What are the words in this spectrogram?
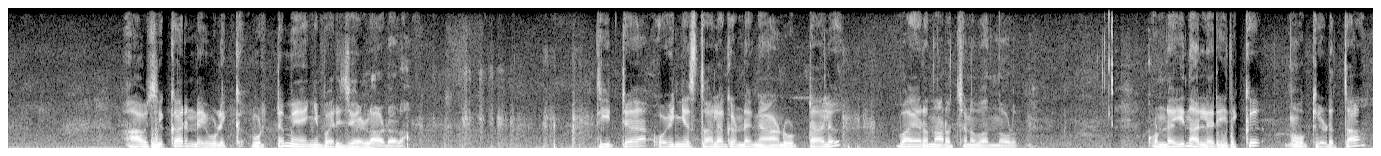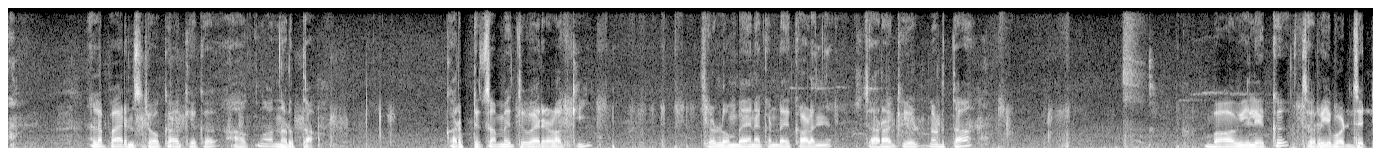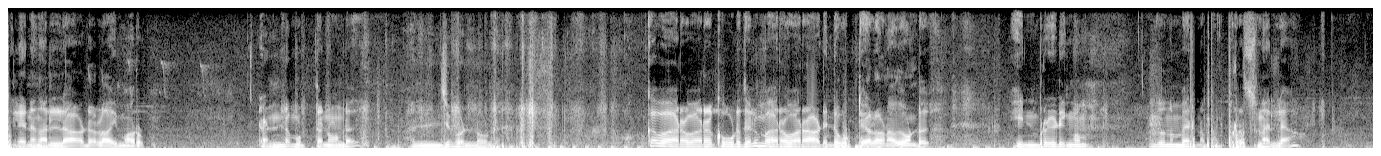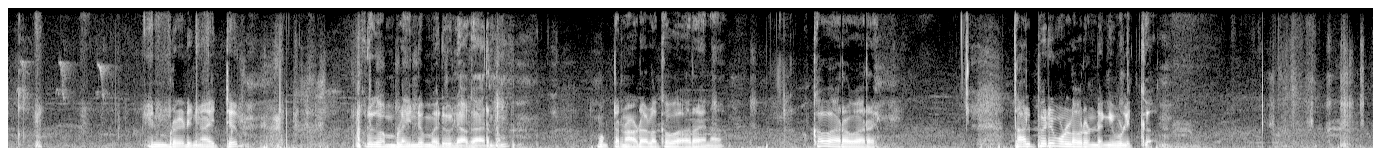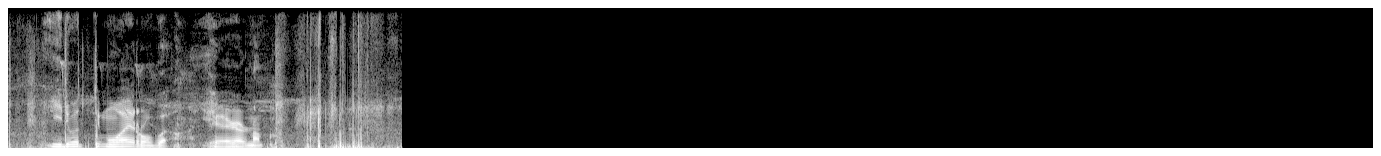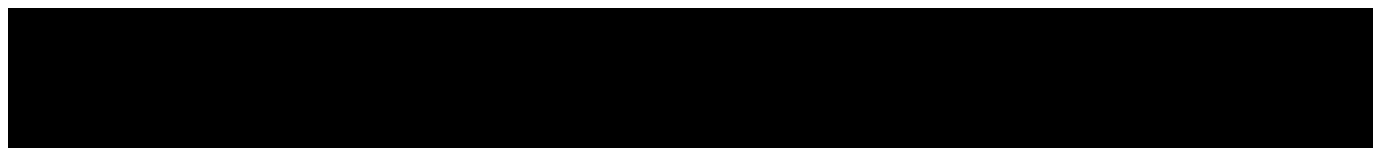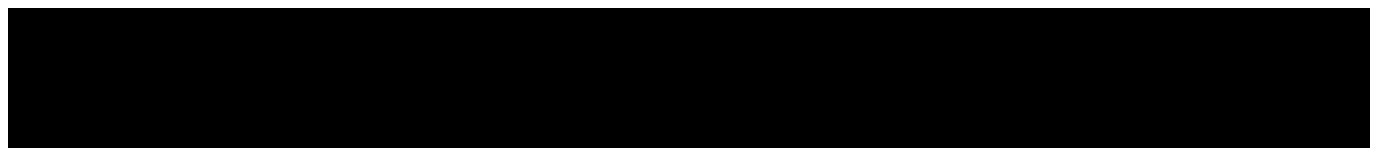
ആവശ്യക്കാരുണ്ടെങ്കിൽ വിളിക്കുക വിട്ട മേഞ്ഞ് പരിചയമുള്ള ആടുകളാണ് തീറ്റ ഒഴിഞ്ഞ സ്ഥലമൊക്കെ ഉണ്ടെങ്കിൽ ആട് വിട്ടാൽ വയറ് നിറച്ചണ് വന്നോളും. കൊണ്ടുപോയി നല്ല രീതിക്ക് നോക്കിയെടുത്താൽ നല്ല പാരൻ സ്റ്റോക്കാക്കിയൊക്കെ നിർത്താം. കറക്റ്റ് സമയത്ത് വരളക്കി ചെള്ളും പേനൊക്കെ ഉണ്ടായി കളഞ്ഞ് സ്റ്റാറാക്കി നിർത്താം. ഭാവിയിലേക്ക് ചെറിയ ബഡ്ജറ്റിൽ തന്നെ നല്ല ആടുകളായി മാറും. രണ്ട് മുട്ടനുണ്ട് അഞ്ച് പെണ്ണുണ്ട് ഒക്കെ വേറെ വേറെ കൂടുതലും വേറെ വേറെ ആടിന്റെ കുട്ടികളാണ്. അതുകൊണ്ട് ഇൻബ്രീഡിങ്ങും ഇതൊന്നും വരണപ്പോൾ പ്രശ്നമല്ല. ഇൻബ്രീഡിംഗ് ആയിട്ട് ഒരു കംപ്ലൈന്റും വരില്ല കാരണം മുട്ടനാടുകളൊക്കെ വേറെയാണ്. ഒക്കെ വേറെ വേറെ. താല്പര്യമുള്ളവരുണ്ടെങ്കിൽ വിളിക്കുക ഇരുപത്തി മൂവായിരം രൂപ. ഏഴെണ്ണം.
